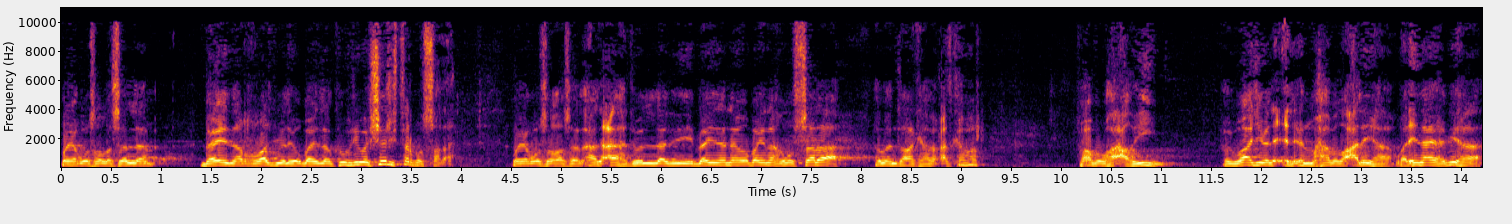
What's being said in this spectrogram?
ويقول صلى الله عليه وسلم بين الرجل وبين الكفر والشرك ترك الصلاة. ويقول صلى الله عليه وسلم العهد الذي بيننا وبينهم الصلاة فمن تركها فقد كفر. فأمرها عظيم. فالواجب المحافظة عليها والعناية بها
